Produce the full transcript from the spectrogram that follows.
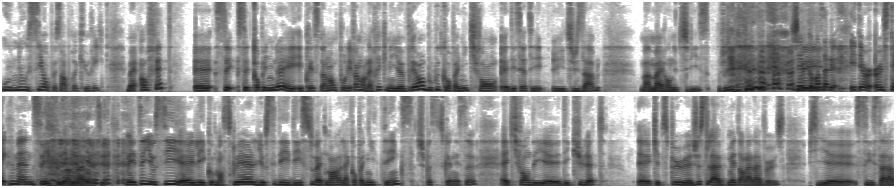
ou nous aussi, on peut s'en procurer? Ben, en fait, euh, c'est- cette compagnie-là est, est principalement pour les femmes en Afrique, mais il y a vraiment beaucoup de compagnies qui font euh, des serviettes ré- réutilisables. Ma mère en utilise. J'aime Mais- comment ça a été un, un statement. C'est ma mère en utilise. Mais tu sais, il y a aussi euh, les coupes menstruelles, il y a aussi des, des sous-vêtements, la compagnie Thinks, je sais pas si tu connais ça, euh, qui font des, euh, des culottes euh, que tu peux euh, juste la mettre dans la laveuse. Puis euh, c'est ça,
